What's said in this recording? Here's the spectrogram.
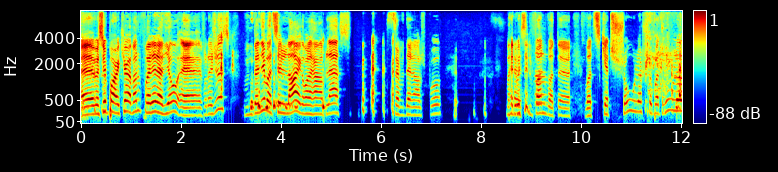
Euh, Monsieur Parker, avant de vous prendre l'avion, il faudrait juste vous nous donner votre cellulaire et qu'on le remplace. si ça vous dérange pas. Ben oui, c'est le fun, votre, euh, votre sketch show, là, je sais pas trop, là,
